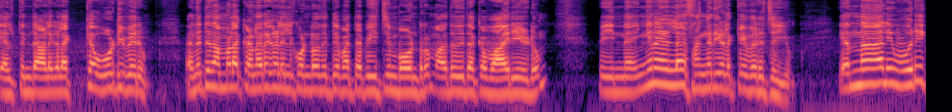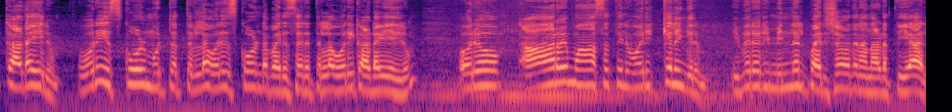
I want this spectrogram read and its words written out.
ഹെൽത്തിന്റെ ആളുകളൊക്കെ ഓടി വരും. എന്നിട്ട് നമ്മളെ കിണറുകളിൽ കൊണ്ടുവന്നിട്ട് മറ്റേ പീച്ചും ബൗണ്ടറും അതും ഇതൊക്കെ വാരിയിടും. പിന്നെ ഇങ്ങനെയുള്ള സംഗതികളൊക്കെ ഇവർ ചെയ്യും. എന്നാൽ ഒരു കടയിലും ഒരു സ്കൂൾ മുറ്റത്തുള്ള ഒരു സ്കൂളിന്റെ പരിസരത്തുള്ള ഒരു കടയിലും ഒരു ആറ് മാസത്തിൽ ഒരിക്കലെങ്കിലും ഇവരൊരു മിന്നൽ പരിശോധന നടത്തിയാൽ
